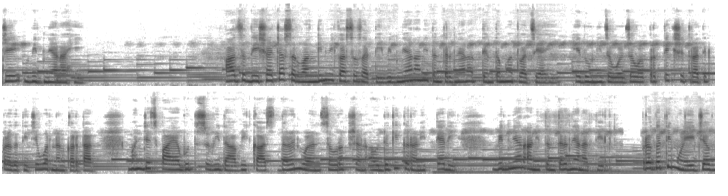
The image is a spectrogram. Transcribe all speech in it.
जे विज्ञान आहे. आज देशाच्या सर्वांगीण विकासासाठी विज्ञान आणि तंत्रज्ञान अत्यंत महत्त्वाचे आहे. हे दोन्ही जवळजवळ प्रत्येक क्षेत्रातील प्रगतीचे वर्णन करतात. म्हणजेच पायाभूत सुविधा विकास दळणवळण संरक्षण औद्योगिकरण इत्यादी विज्ञान आणि तंत्रज्ञानातील प्रगतीमुळे जग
